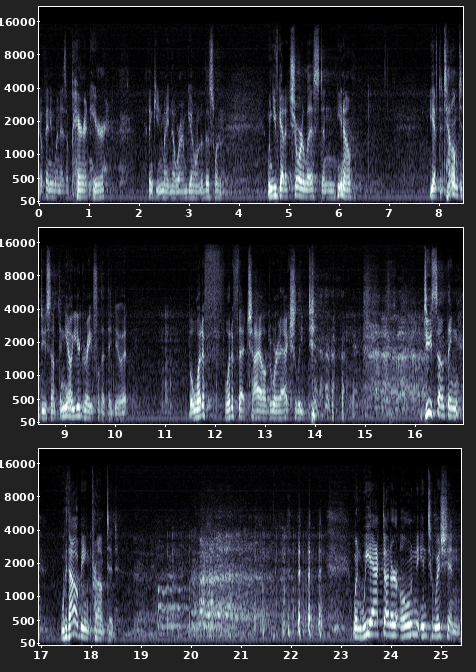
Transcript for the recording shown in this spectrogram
know, if anyone has a parent here, I think you might know where I'm going with this one. When you've got a chore list and, you know, you have to tell them to do something, you know, you're grateful that they do it. But what if, what if that child were to actually do something without being prompted. when we act on our own intuition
